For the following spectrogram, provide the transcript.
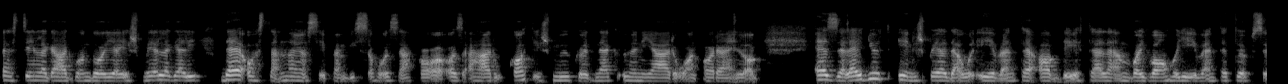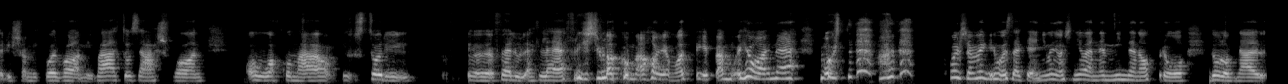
ezt tényleg átgondolja és mérlegeli, de aztán nagyon szépen visszahozzák a, az árukat, és működnek önjáróan aránylag. Ezzel együtt én is például évente update vagy van, hogy évente többször is, amikor valami változás van, ó, akkor már sztori felület lefrissül, akkor már hajamat tépem, hogy jaj, ne, most most már megint hozzá kell nyúlni, most nyilván nem minden apró dolognál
